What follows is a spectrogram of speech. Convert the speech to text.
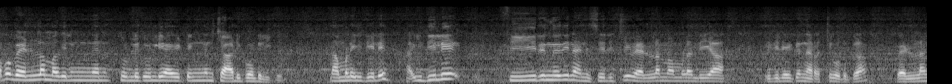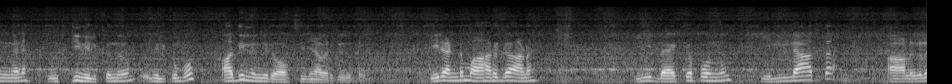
അപ്പോൾ വെള്ളം അതിലിങ്ങനെ തുള്ളി തുള്ളിയായിട്ട് ഇങ്ങനെ ചാടിക്കൊണ്ടിരിക്കും. നമ്മൾ ഇതിൽ ഇതിൽ തീരുന്നതിനനുസരിച്ച് വെള്ളം നമ്മൾ എന്ത് ചെയ്യുക? ഇതിലേക്ക് നിറച്ച് കൊടുക്കുക. വെള്ളം ഇങ്ങനെ ഉറ്റി നിൽക്കുന്ന നിൽക്കുമ്പോൾ അതിൽ നിന്നൊരു ഓക്സിജൻ അവർക്ക് കിട്ടും. ഈ രണ്ട് മാർഗമാണ് ഈ ബാക്കപ്പ് ഒന്നും ഇല്ലാത്ത ആളുകൾ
